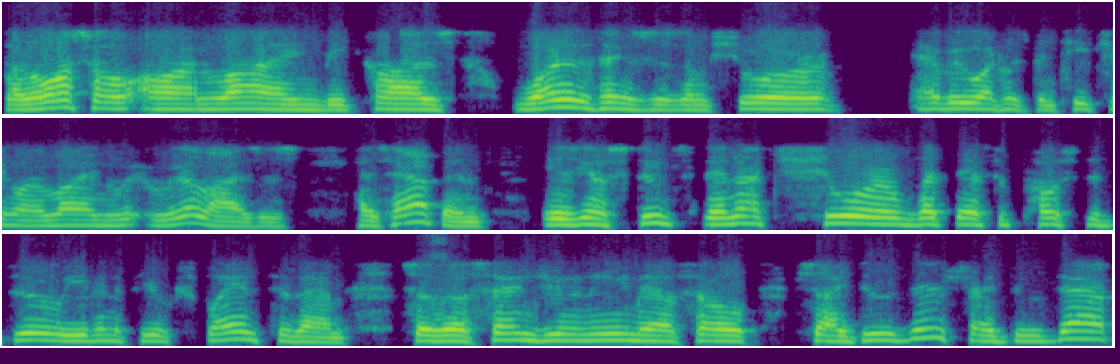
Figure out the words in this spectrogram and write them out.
but also online because one of the things is I'm sure everyone who's been teaching online re- realizes has happened is you know students they're not sure what they're supposed to do even if you explain to them. So they'll send you an email so should i do this? Should i do that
